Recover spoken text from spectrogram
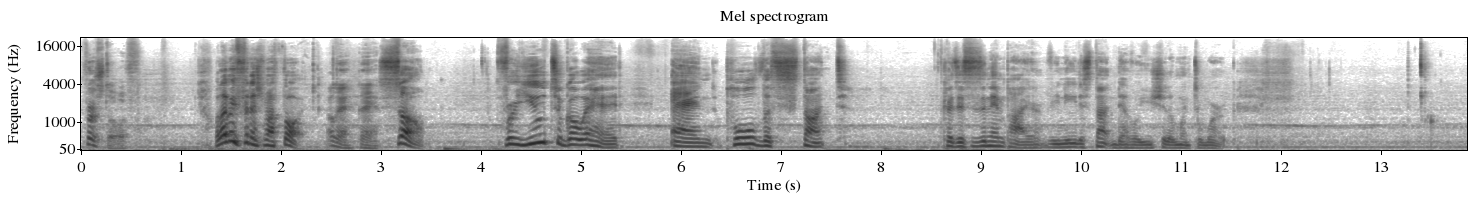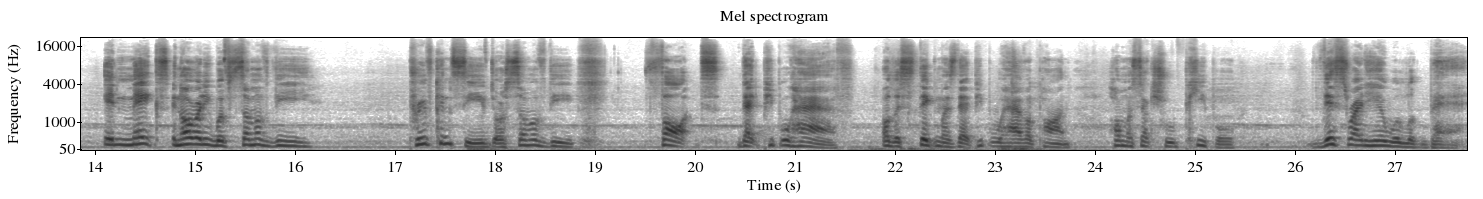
First off, Well, let me finish my thought. okay, go ahead. So, for you to go ahead and pull the stunt, because this is an empire. If you need a stunt devil, you should have went to work. It makes, and already with some of the preconceived or some of the thoughts that people have, or the stigmas that people have upon homosexual people, this right here will look bad.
